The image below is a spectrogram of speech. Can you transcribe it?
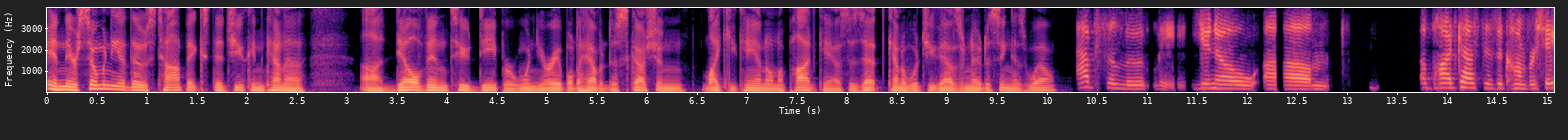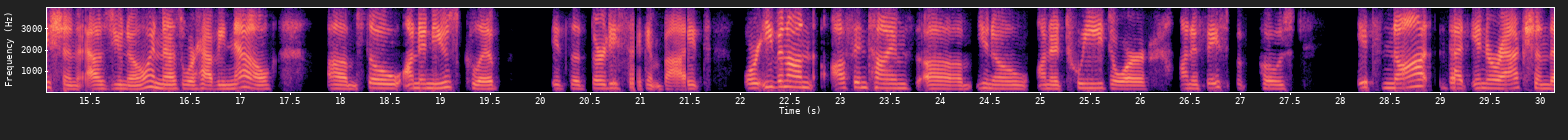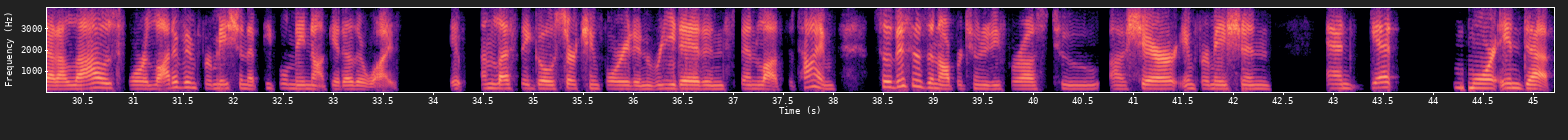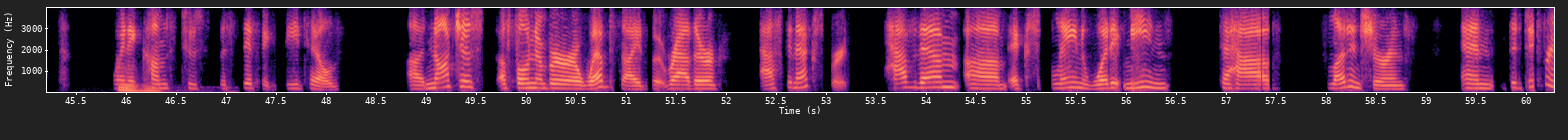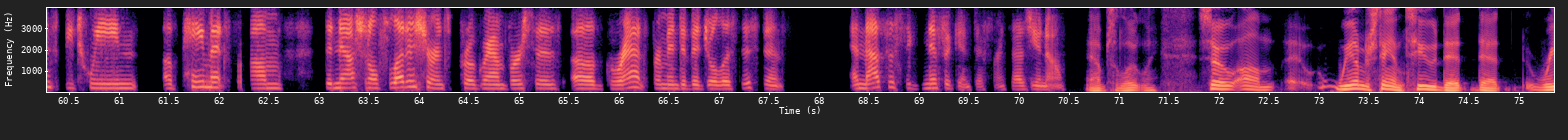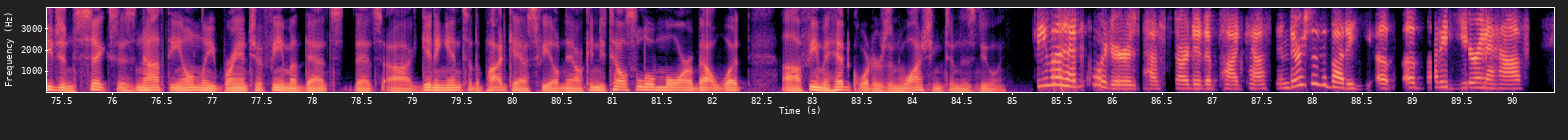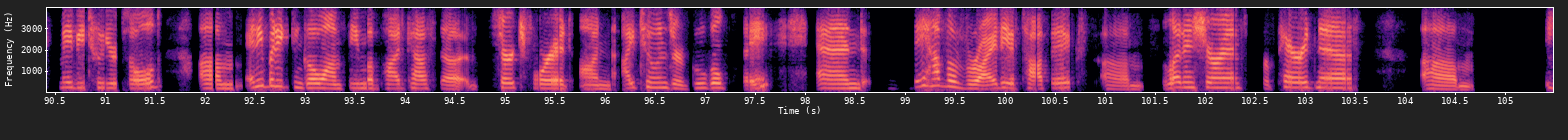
And there's so many of those topics that you can kind of uh, delve into deeper when you're able to have a discussion like you can on a podcast. Is that kind of what you guys are noticing as well? Absolutely. You know, um, a podcast is a conversation, as you know, and as we're having now. Um, so on a news clip, it's a 30 second bite or even on oftentimes um, you know on a tweet or on a facebook post it's not that interaction that allows for a lot of information that people may not get otherwise it, unless they go searching for it and read it and spend lots of time so this is an opportunity for us to uh, share information and get more in depth when mm-hmm. it comes to specific details uh, not just a phone number or a website, but rather ask an expert. Have them um, explain what it means to have flood insurance and the difference between a payment from the National Flood Insurance Program versus a grant from individual assistance and that's a significant difference, as you know. Absolutely. So um, we understand too that that Region Six is not the only branch of FEMA that's that's uh, getting into the podcast field now. Can you tell us a little more about what uh, FEMA headquarters in Washington is doing? FEMA headquarters has started a podcast, and theirs is about a, a about a year and a half, maybe two years old. um, anybody can go on FEMA podcast, uh, search for it on iTunes or Google Play, and they have a variety of topics: um, flood insurance, preparedness, um,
